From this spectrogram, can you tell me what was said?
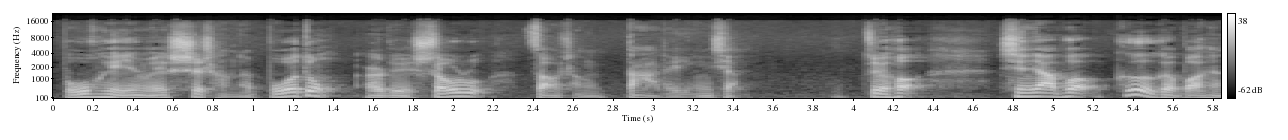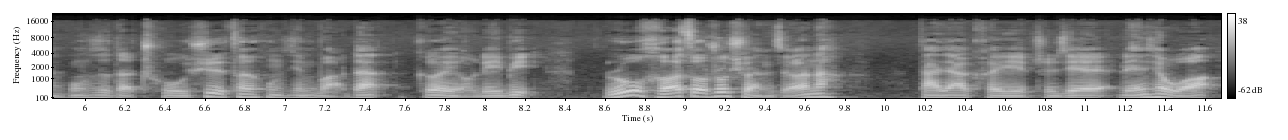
不会因为市场的波动而对收入造成大的影响。最后，新加坡各个保险公司的储蓄分红型保单各有利弊，如何做出选择呢？大家可以直接联系我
